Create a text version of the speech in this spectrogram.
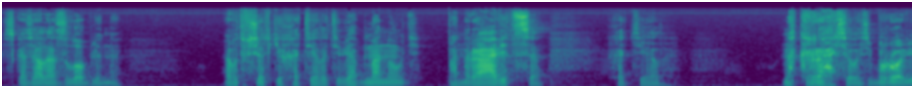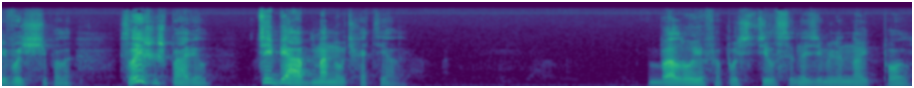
сказала озлобленно. А вот все-таки хотела тебя обмануть, понравиться хотела. Накрасилась, брови выщипала. Слышишь, Павел, тебя обмануть хотела. Балуев опустился на земляной пол,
